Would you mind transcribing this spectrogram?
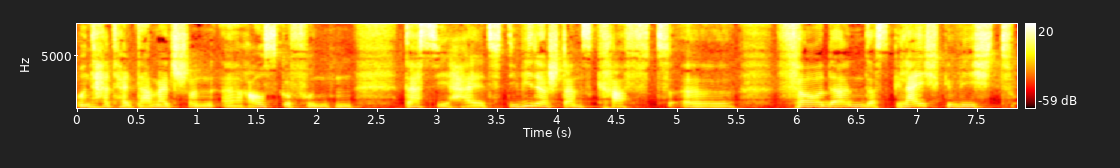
und hat halt damals schon herausgefunden, äh, dass sie halt die Widerstandskraft äh, fördern, das Gleichgewicht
